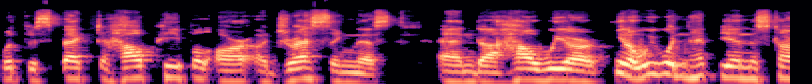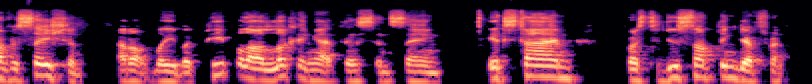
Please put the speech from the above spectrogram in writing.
with respect to how people are addressing this and uh, how we are. You know, we wouldn't be in this conversation, I don't believe, but people are looking at this and saying it's time for us to do something different.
